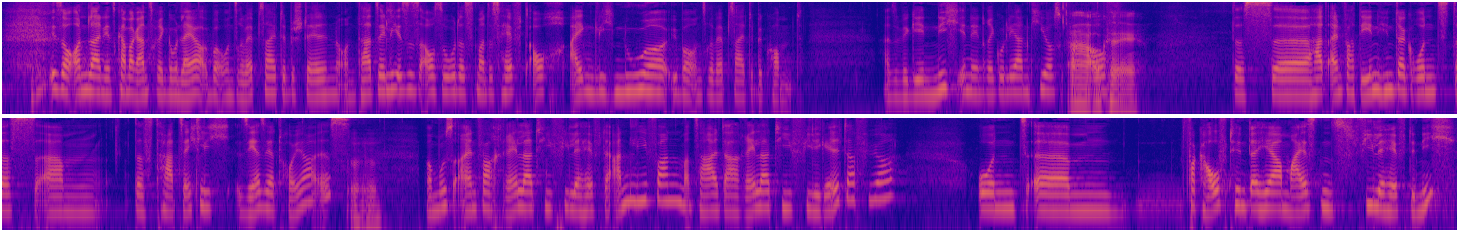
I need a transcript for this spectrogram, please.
ist er online, jetzt kann man ganz regulär über unsere Webseite bestellen und tatsächlich ist es auch so, dass man das Heft auch eigentlich nur über unsere Webseite bekommt. Also wir gehen nicht in den regulären Kiosk Ah, okay. Das äh, hat einfach den Hintergrund, dass ähm, das tatsächlich sehr, sehr teuer ist. Man muss einfach relativ viele Hefte anliefern. Man zahlt da relativ viel Geld dafür und ähm, verkauft hinterher meistens viele Hefte nicht,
